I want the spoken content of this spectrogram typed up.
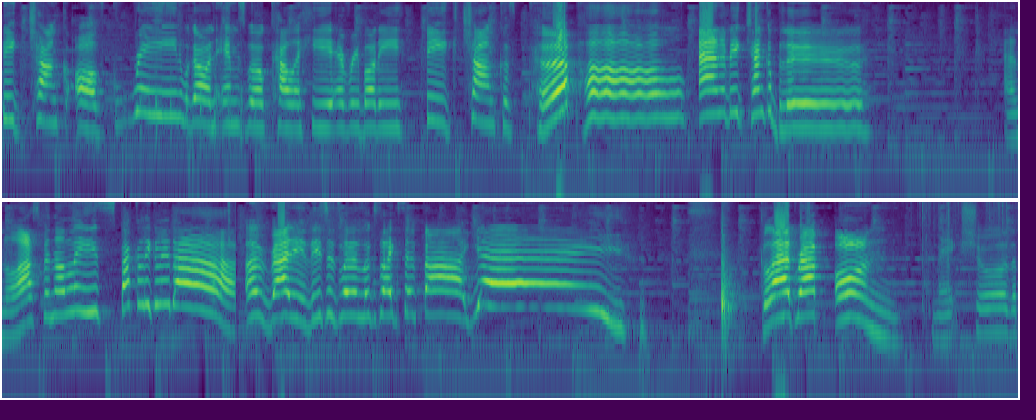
big chunk of green. We're going Emsworld color here, everybody. Big chunk of purple and a big chunk of blue. And last but not least, sparkly glitter. Alrighty, this is what it looks like so far. Yay! Glad wrap on. Make sure the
